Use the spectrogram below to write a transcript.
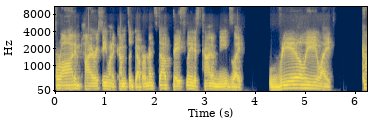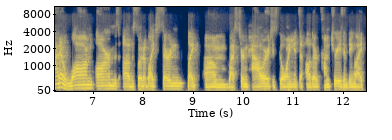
fraud and piracy when it comes to government stuff basically just kind of means like really like kind of long arms of sort of like certain like um western powers just going into other countries and being like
